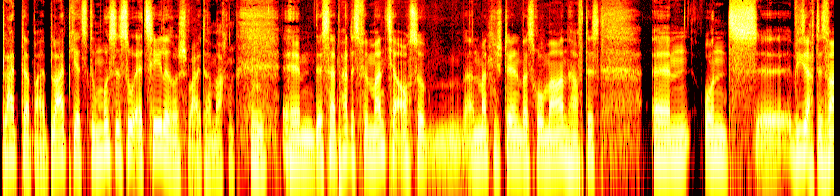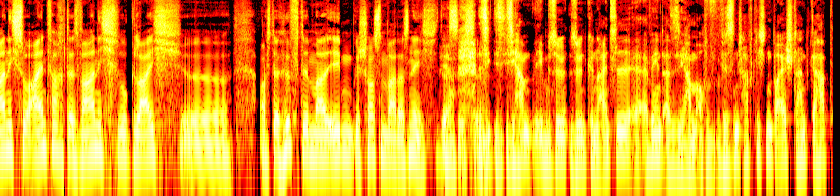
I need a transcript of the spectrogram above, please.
bleib dabei, bleib jetzt, du musst es so erzählerisch weitermachen. Mhm. Ähm, deshalb hat es für manche auch so an manchen Stellen was Romanhaftes. Ähm, und äh, wie gesagt, es war nicht so einfach, das war nicht so gleich äh, aus der Hüfte mal eben geschossen, war das nicht. Das ja. ist, äh Sie, Sie, haben eben Sönke Neinzel erwähnt, also Sie haben auch wissenschaftlichen Beistand gehabt.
